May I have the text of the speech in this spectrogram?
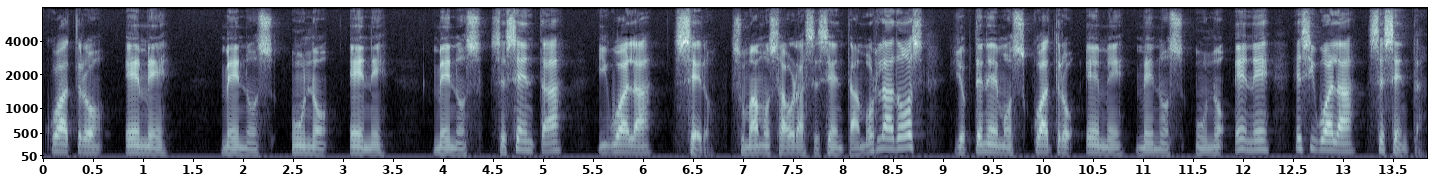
4m menos 1n menos 60 igual a 0. Sumamos ahora 60 a ambos lados y obtenemos 4m menos 1n es igual a 60.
